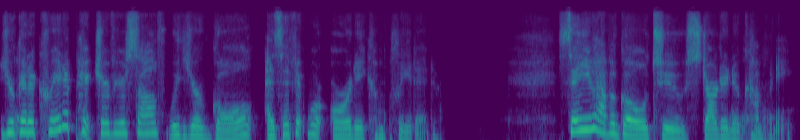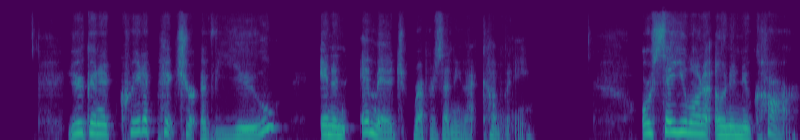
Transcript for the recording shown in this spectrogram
you're going to create a picture of yourself with your goal as if it were already completed. Say you have a goal to start a new company. You're going to create a picture of you in an image representing that company. Or say you want to own a new car.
